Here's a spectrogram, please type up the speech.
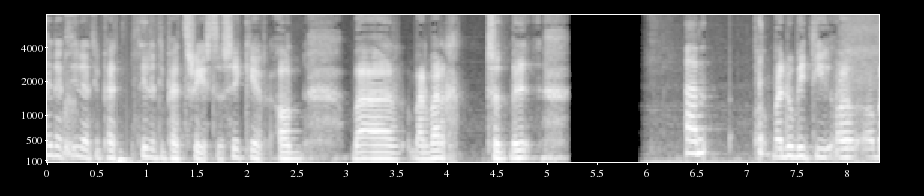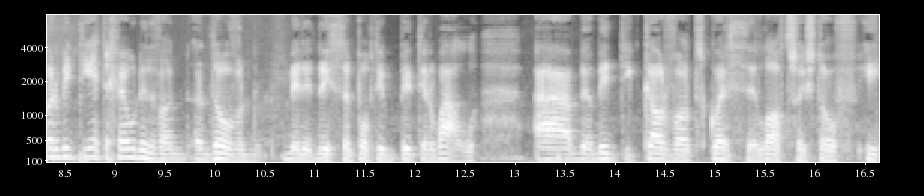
hynna di peth, hynna di peth trist, yn sicr. Ond mae'r ma march... Um, Mae nhw'n mynd i, ma nhw'n mynd i edrych fewn iddo fo yn ddofn munud neitha bob dim mynd i'r wal a mae'n mynd i gorfod gwerthu lot o'i stwff i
